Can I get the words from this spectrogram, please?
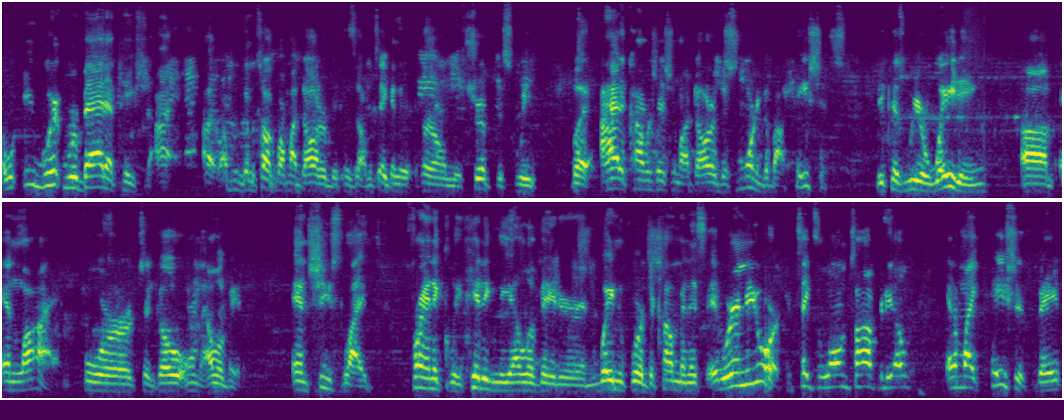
We- We're, we're bad at patience. I, I, I'm going to talk about my daughter because I'm taking her on the trip this week. But I had a conversation with my daughter this morning about patience because we were waiting um, in line for to go on the elevator, and she's like frantically hitting the elevator and waiting for it to come. And it's we're in New York. It takes a long time for the elevator. And I'm like, patience, babe,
